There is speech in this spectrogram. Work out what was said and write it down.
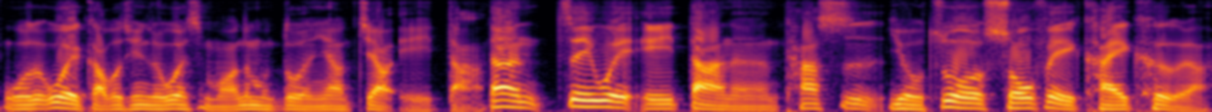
我我也搞不清楚为什么那么多人要叫 A 大。但这位 A 大呢，他是有做收费开课啊，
